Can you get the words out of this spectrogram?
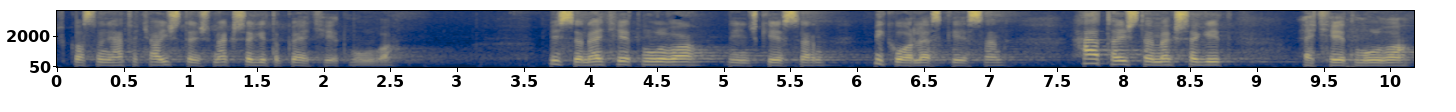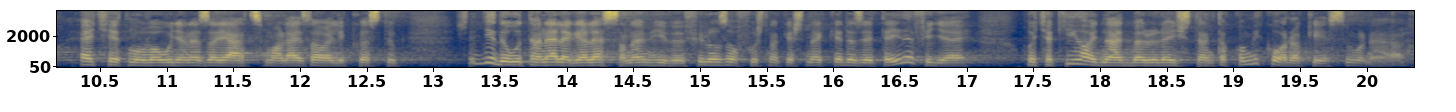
És akkor azt mondja, hát hogyha Isten is megsegít, akkor egy hét múlva. Viszont egy hét múlva nincs készen. Mikor lesz készen? Hát, ha Isten megsegít, egy hét múlva. Egy hét múlva ugyanez a játszma lezajlik köztük. És egy idő után elege lesz a nem hívő filozófusnak, és megkérdezi, hogy te ide figyelj, hogyha kihagynád belőle Istent, akkor mikorra készülne el?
